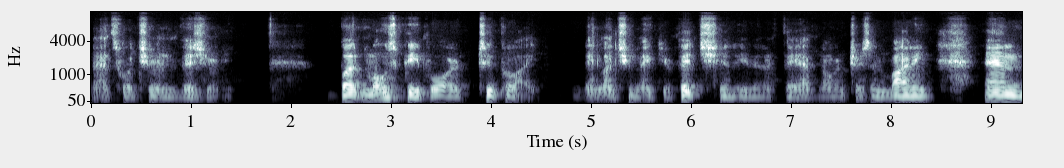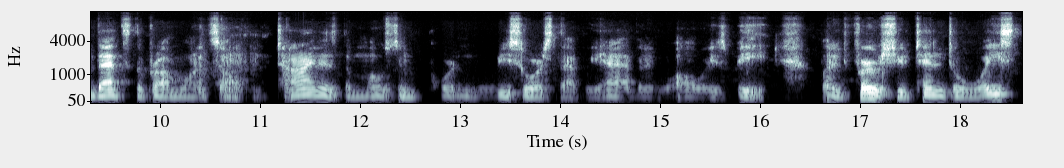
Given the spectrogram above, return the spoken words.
That's what you're envisioning. But most people are too polite. They let you make your pitch, and even if they have no interest in buying, and that's the problem on its own. Time is the most important resource that we have, and it will always be. But at first, you tend to waste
